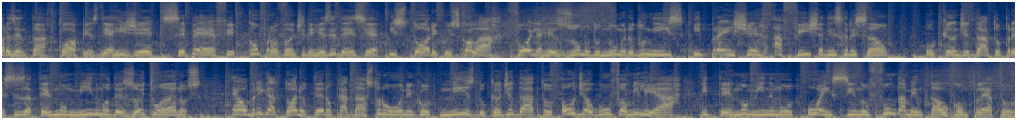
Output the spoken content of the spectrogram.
apresentar cópias de RG, CPF, comprovante de residência, histórico escolar, folha resumo do número do NIS e preencher a ficha de inscrição. O candidato precisa ter no mínimo 18 anos. É obrigatório ter o cadastro único, NIS do candidato ou de algum familiar e ter no mínimo o ensino fundamental completo.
